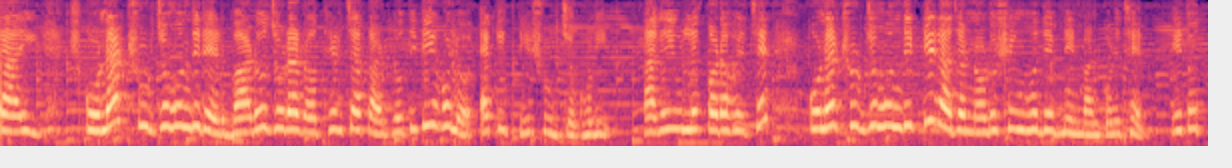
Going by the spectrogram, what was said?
তাই কোনার্ক সূর্য মন্দিরের বারো জোড়া রথের চাকার প্রতিটি হলো এক একটি সূর্য ঘড়ি। আগেই উল্লেখ করা হয়েছে, কোণার্ক সূর্য মন্দিরটি রাজা নরসিংহদেব নির্মাণ করেছেন। এই তথ্য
